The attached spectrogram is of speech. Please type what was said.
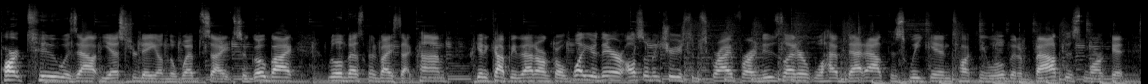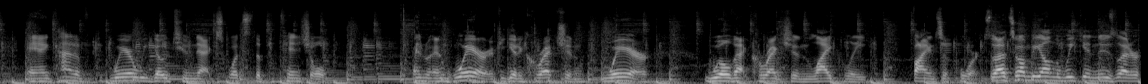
Part two was out yesterday on the website. So go by realinvestmentadvice.com, get a copy of that article. While you're there, also make sure you subscribe for our newsletter. We'll have that out this weekend, talking a little bit about this market and kind of where we go to next. What's the potential and, and where, if you get a correction, where will that correction likely find support? So that's going to be on the weekend newsletter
